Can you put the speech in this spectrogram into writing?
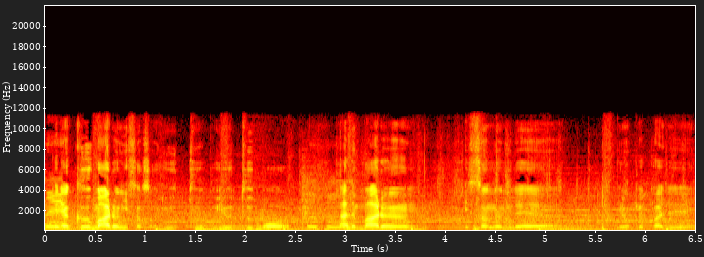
네. 그냥 그 말은 있었어. 유튜브, 유튜버. 음흠. 라는 말은 있었는데 이렇게까지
